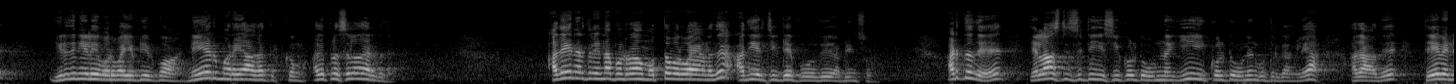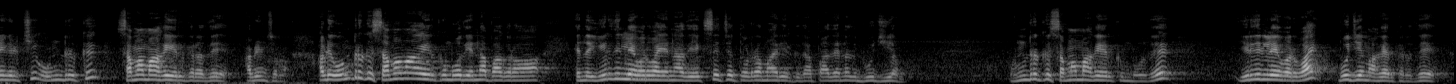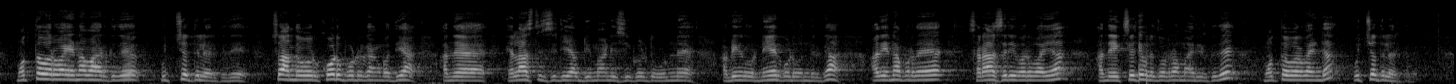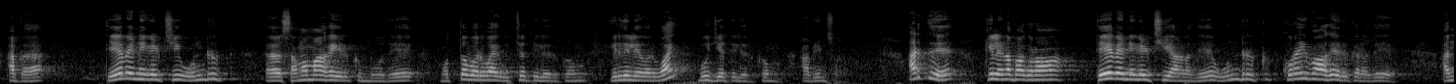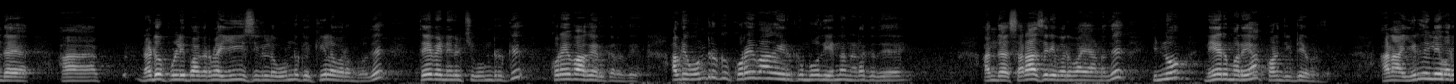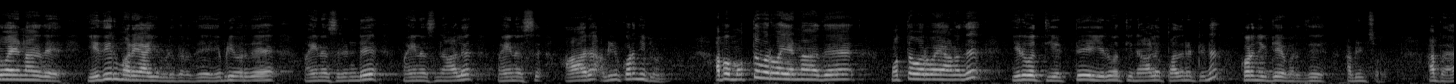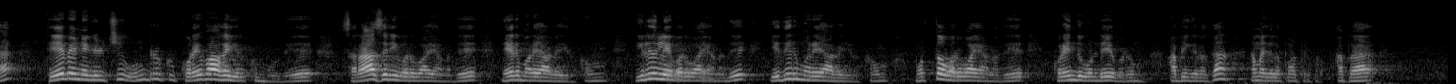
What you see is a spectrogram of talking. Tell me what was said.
இறுதிநிலை வருவாய் எப்படி இருக்கும்? நேர்மறையாக இருக்கும். அது ப்ளஸில் தான் இருக்குது. அதே நேரத்தில் என்ன பண்ணுறோம் மொத்த வருவாயானது அதிகரிச்சுக்கிட்டே போகுது அப்படின்னு சொல்கிறோம் அடுத்தது எலாஸ்டிசிட்டி இஸ் ஈக்குவல் டு ஒன்று e இ ஈக்குவல் டு ஒன்றுன்னு கொடுத்துருக்காங்க இல்லையா? அதாவது தேவை நிகழ்ச்சி ஒன்றுக்கு சமமாக இருக்கிறது அப்படின்னு சொல்கிறோம் அப்படி ஒன்றுக்கு சமமாக இருக்கும்போது என்ன பார்க்குறோம்? இந்த இறுதிநிலை வருவாய் என்ன? அது எக்ஸ்ஹெச்சை தொடுற மாதிரி இருக்குது. அப்போ அது என்னது? பூஜ்ஜியம். ஒன்றுக்கு சமமாக இருக்கும்போது இறுதிநிலை வருவாய் பூஜ்ஜியமாக இருக்கிறது. மொத்த வருவாய் என்னவா இருக்குது? உச்சத்தில் இருக்குது. ஸோ அந்த ஒரு கோடு போட்டிருக்காங்க பார்த்தியா அந்த elasticity of demand is equal to ஒன்று அப்படிங்கிற ஒரு நேர் கோடு வந்திருக்கா? அது என்ன பண்ணுறது சராசரி வருவாயை? அந்த எக்ஸசிவில் தொடர மாதிரி இருக்குது. மொத்த வருவாயின்டா உச்சத்தில் இருக்குது. அப்போ தேவை நிகழ்ச்சி ஒன்று சமமாக இருக்கும்போது மொத்த வருவாய் உச்சத்தில் இருக்கும் இறுதிநிலை வருவாய் பூஜ்ஜியத்தில் இருக்கும் அப்படின்னு சொல்கிறோம் அடுத்து கீழே என்ன பார்க்குறோம்? தேவை நிகழ்ச்சியானது ஒன்றுக்கு குறைவாக இருக்கிறது. அந்த நடு புள்ளி பார்க்குறோம்ல e இஇசிகளில் ஒன்றுக்கு கீழே வரும்போது தேவை நிகழ்ச்சி ஒன்றுக்கு குறைவாக இருக்கிறது. அப்படி ஒன்றுக்கு குறைவாக இருக்கும்போது என்ன நடக்குது? அந்த சராசரி வருவாயானது இன்னும் நேர்மறையாக குறைஞ்சிக்கிட்டே வருது. ஆனால் இறுதியிலே வருவாய் என்ன ஆகுது எதிர்மறையாகி விடுகிறது. எப்படி வருது? மைனஸ் ரெண்டு மைனஸ் நாலு மைனஸ் ஆறு அப்படின்னு குறைஞ்சிட்டு வருது. அப்போ மொத்த வருவாய் என்ன ஆகுது மொத்த வருவாயானது இருபத்தி எட்டு இருபத்தி நாலு பதினெட்டுன்னு குறைஞ்சிக்கிட்டே வருது அப்படின்னு சொல்கிறோம் அப்போ தேவை நிகழ்ச்சி ஒன்றுக்கு குறைவாக இருக்கும்போது சராசரி வருவாயானது நேர்மறையாக இருக்கும் இருநிலை வருவாயானது எதிர்மறையாக இருக்கும் மொத்த வருவாயானது குறைந்து கொண்டே வரும் அப்படிங்கிறத தான் நம்ம இதில் பார்த்துருக்குறோம். அப்போ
